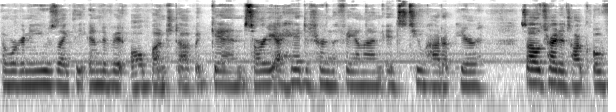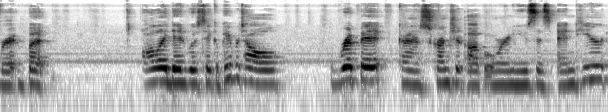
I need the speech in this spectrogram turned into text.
and we're gonna use like the end of it all bunched up again. Sorry, I had to turn the fan on. It's too hot up here. So I'll try to talk over it, but all I did was take a paper towel, rip it, kind of scrunch it up, and we're gonna use this end here.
